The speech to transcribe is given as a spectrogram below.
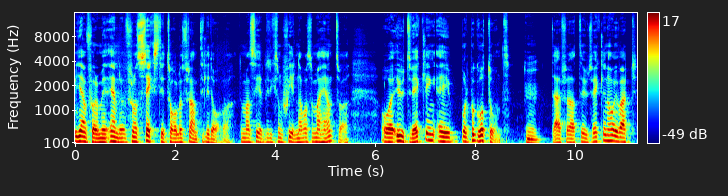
att jämföra med ända från 60-talet fram till idag. Va? Där man ser liksom skillnad vad som har hänt. Va? Och utveckling är ju både på gott och ont. Mm. Därför att utvecklingen har ju varit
